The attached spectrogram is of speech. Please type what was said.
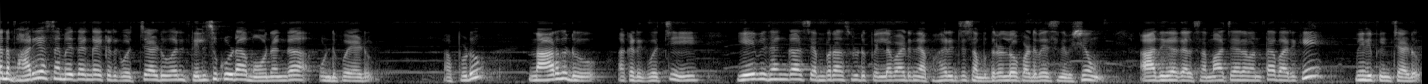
తన భార్య సమేతంగా ఇక్కడికి వచ్చాడు అని తెలిసి కూడా మౌనంగా ఉండిపోయాడు. అప్పుడు నారదుడు అక్కడికి వచ్చి ఏ విధంగా శంబరాసురుడు పిల్లవాడిని అపహరించి సముద్రంలో పడవేసిన విషయం ఆదిగా గల సమాచారం అంతా వారికి వినిపించాడు.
